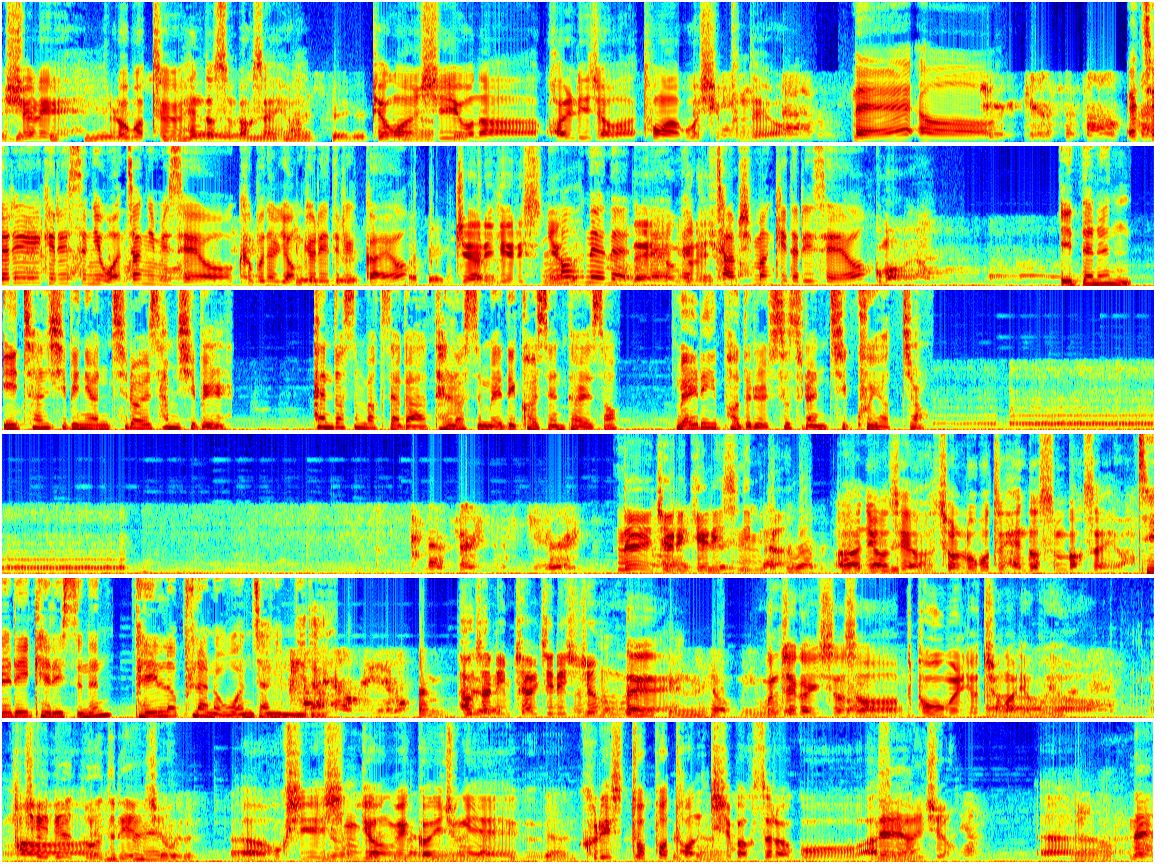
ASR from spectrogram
셜리, 로버트 핸더슨 박사예요. 병원 CEO나 관리자와 통하고 싶은데요. 네, 어, 제리 게리슨이 원장님이세요. 그분을 연결해 드릴까요? 제리 게리슨요? 어, 네네. 네, 연결해 줘요. 잠시만 기다리세요. 고마워요. 이때는 2012년 7월 30일 핸더슨 박사가 댈러스 메디컬 센터에서 메리 이퍼드를 수술한 직후였죠. 네, 제리 게리슨입니다. 아, 안녕하세요. 전 로버트 핸더슨 박사예요. 제리 게리슨은 베일러 플라노 원장입니다. 박사님 잘 지내시죠? 네, 문제가 있어서 도움을 요청하려고요. 최대한 도와드려야죠. 아, 혹시 신경외과 의 중에 그 크리스토퍼 던치 박사라고 네, 아세요? 알죠. 아, 네.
